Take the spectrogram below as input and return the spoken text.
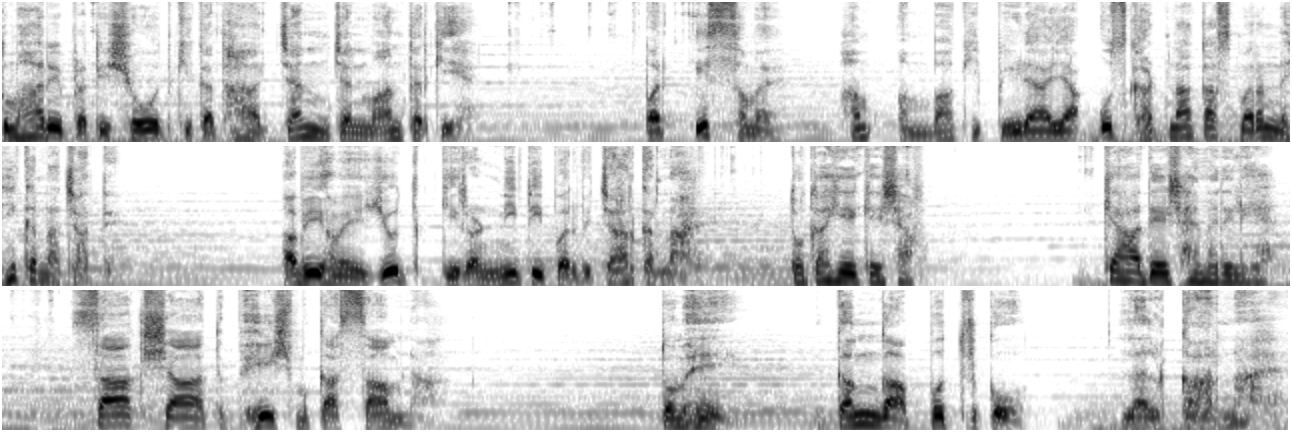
तुम्हारे प्रतिशोध की कथा जन्म जन्मांतर की है। पर इस समय हम अंबा की पीड़ा या उस घटना का स्मरण नहीं करना चाहते। अभी हमें युद्ध की रणनीति पर विचार करना है। तो कहिए केशव क्या आदेश है मेरे लिए? साक्षात भीष्म का सामना। तुम्हें गंगा पुत्र को ललकारना है।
